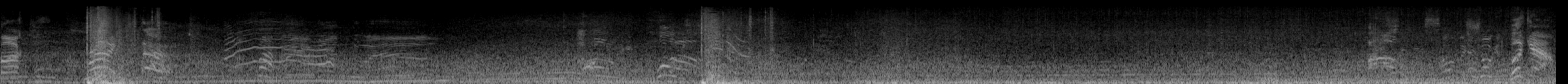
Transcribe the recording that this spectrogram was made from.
Fucking Christ! Ah. Look out!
